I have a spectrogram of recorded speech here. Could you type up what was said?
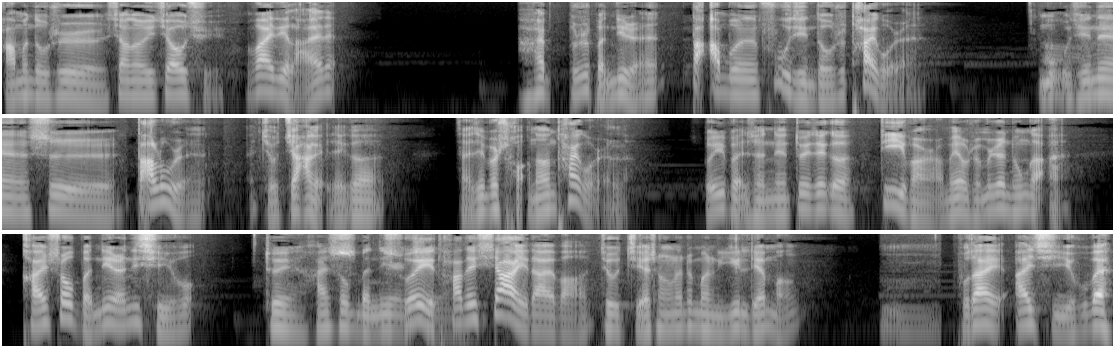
他们都是相当于郊区外地来的，还不是本地人，大部分父亲都是泰国人，母亲呢是大陆人，就嫁给这个在这边闯荡泰国人了，所以本身呢对这个地方啊没有什么认同感，还受本地人的欺负，对，还受本地人，所以他的下一代吧就结成了这么一联盟，嗯，不再挨欺负呗。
